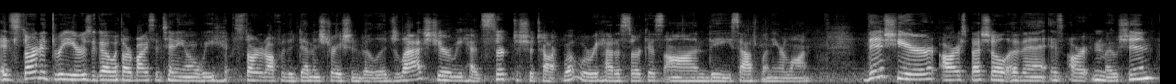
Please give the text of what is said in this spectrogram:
It started three years ago with our bicentennial. We started off with a demonstration village. Last year we had Cirque de Chautauqua, where we had a circus on the South Lanier lawn. This year, our special event is Art in Motion,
